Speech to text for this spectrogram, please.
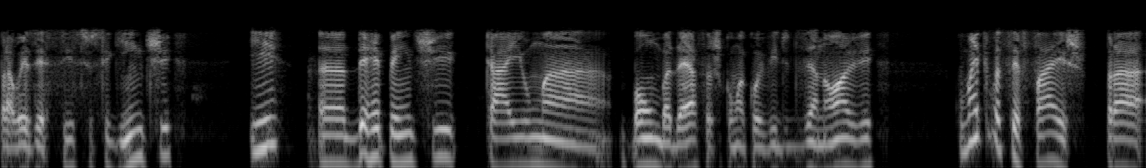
para o exercício seguinte, e uh, de repente cai uma bomba dessas como a Covid-19. Como é que você faz para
